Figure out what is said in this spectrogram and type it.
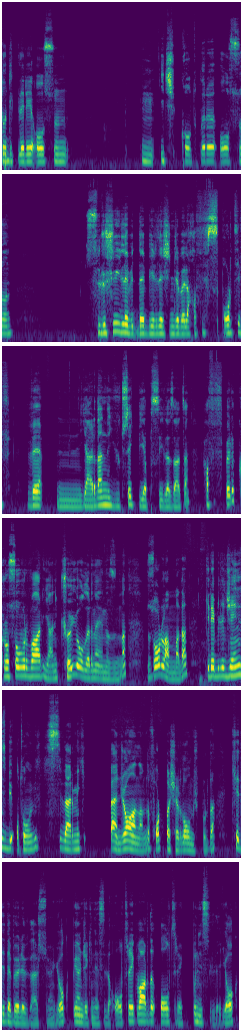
dodikleri olsun, iç koltukları olsun, sürüşüyle de birleşince böyle hafif sportif ve ım, yerden de yüksek bir yapısıyla zaten hafif böyle crossover var yani köy yollarına en azından zorlanmadan girebileceğiniz bir otomobil hissi vermek bence o anlamda Ford başarılı olmuş burada. Kedi'de böyle bir versiyon yok. Bir önceki nesilde Alltrack vardı. Alltrack bu nesilde yok.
